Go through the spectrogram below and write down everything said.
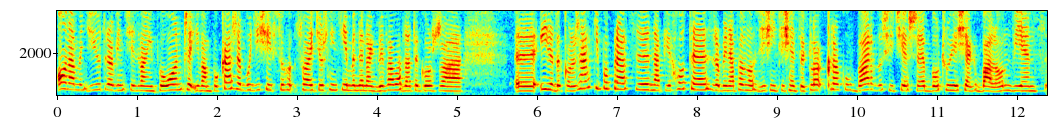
Ona będzie jutro, więc się z Wami połączę i Wam pokażę, bo dzisiaj, słuch- słuchajcie, już nic nie będę nagrywała, dlatego że idę do koleżanki po pracy na piechotę. Zrobię na pewno z 10 tysięcy kroków. Bardzo się cieszę, bo czuję się jak balon, więc.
